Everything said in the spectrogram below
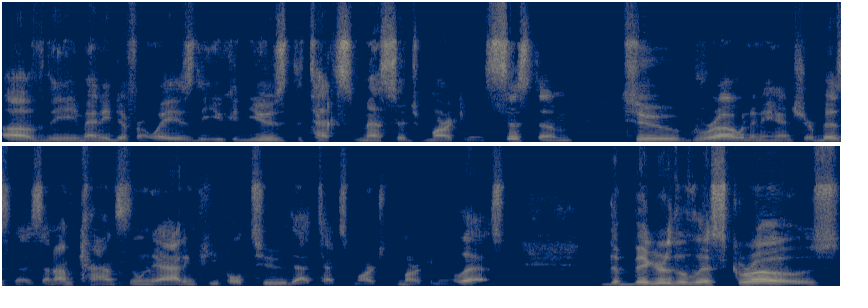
of the many different ways that you can use the text message marketing system to grow and enhance your business. And I'm constantly adding people to that text marketing list. The bigger the list grows,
